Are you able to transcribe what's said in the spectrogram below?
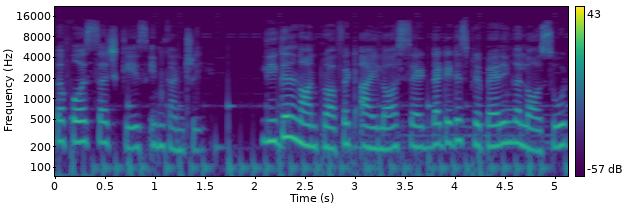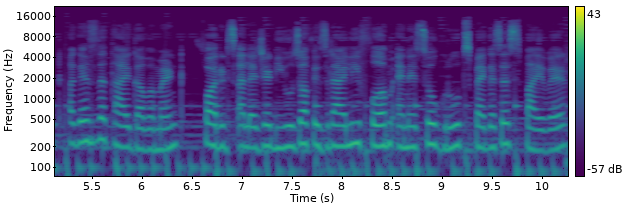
the first such case in country. Legal non-profit iLaw said that it is preparing a lawsuit against the Thai government for its alleged use of Israeli firm NSO Group's Pegasus spyware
